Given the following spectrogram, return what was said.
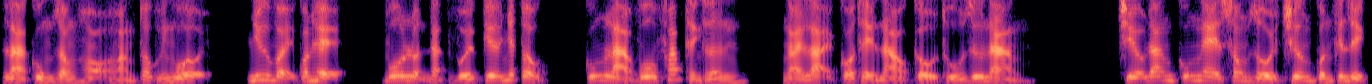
là cùng dòng họ hoàng tộc huynh muội, như vậy quan hệ, vô luận đặt với kia nhất tộc, cũng là vô pháp thành thân, ngài lại có thể nào cầu thú dư nàng. Triệu Đăng cũng nghe xong rồi trương quân phiên dịch,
